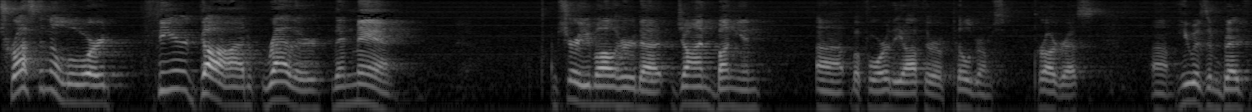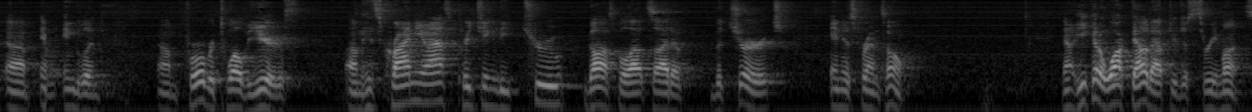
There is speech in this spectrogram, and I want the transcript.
Trust in the Lord, fear God rather than man. I'm sure you've all heard uh, John Bunyan uh, before, the author of Pilgrim's Progress. Um, he was in, uh, in England um, for over 12 years. Um, his crime, you ask, preaching the true gospel outside of the church in his friend's home. Now, he could have walked out after just three months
